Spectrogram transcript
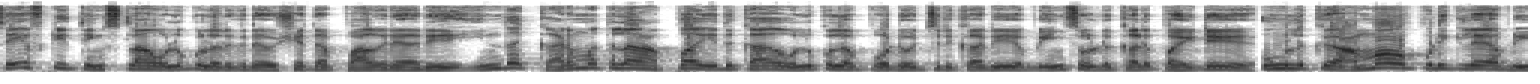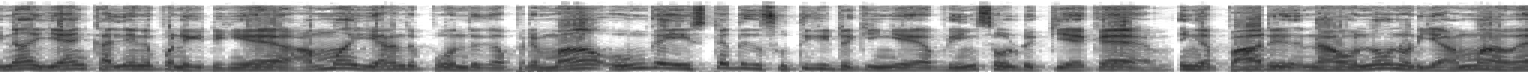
சேஃப்டி திங்ஸ்லாம் உள்ளுக்குள்ள இருக்கிற விஷயத்த பார்க்குறாரு இந்த கர்மத்தெல்லாம் அப்பா எதுக்காக உள்ளுக்குள்ள போட்டு வச்சிருக்காரு அப்படின்னு சொல்லிட்டு கடுப்பாயிட்டு உங்களுக்கு அம்மாவை பிடிக்கல அப்படின்னா ஏன் கல்யாணம் பண்ணிக்கிட்டீங்க? அம்மா இறந்து போனதுக்கு அப்புறமா உங்க இஷ்டத்துக்கு சுத்திக்கிட்டு இருக்கீங்க அப்படின்னு சொல்லிட்டு கேட்க இங்க பாரு நான் ஒன்னும் உன்னுடைய அம்மாவை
